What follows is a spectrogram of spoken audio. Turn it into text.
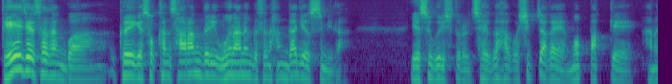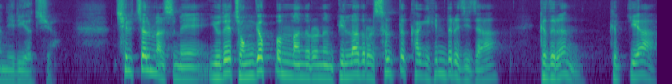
대제사장과 그에게 속한 사람들이 원하는 것은 한 가지였습니다. 예수 그리스도를 제거하고 십자가에 못 박게 하는 일이었죠. 7절 말씀에 유대 종교법만으로는 빌라도를 설득하기 힘들어지자 그들은 급기야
